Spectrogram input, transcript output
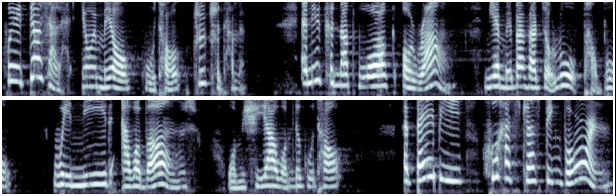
会掉下来，因为没有骨头支持它们。And you could not walk or run，你也没办法走路跑步。We need our bones，我们需要我们的骨头。 A baby who has just been born，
